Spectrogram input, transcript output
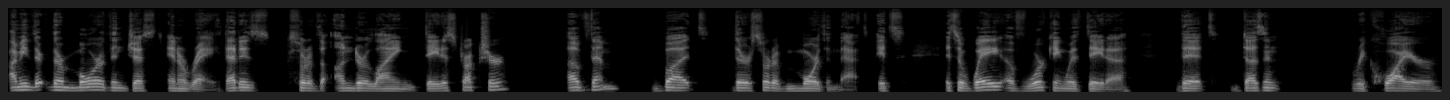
I mean, they're, they're more than just an array. That is sort of the underlying data structure of them, but they're sort of more than that. It's, it's a way of working with data that doesn't require,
